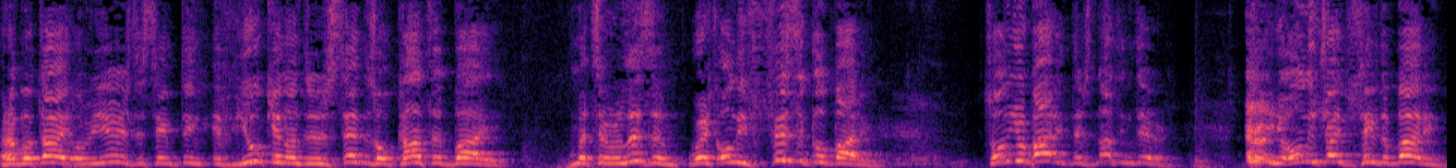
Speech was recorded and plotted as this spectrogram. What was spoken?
Rabotai, over here is the same thing. If you can understand this whole concept by materialism, where it's only physical body, it's only your body, there's nothing there. You're only trying to save the body.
